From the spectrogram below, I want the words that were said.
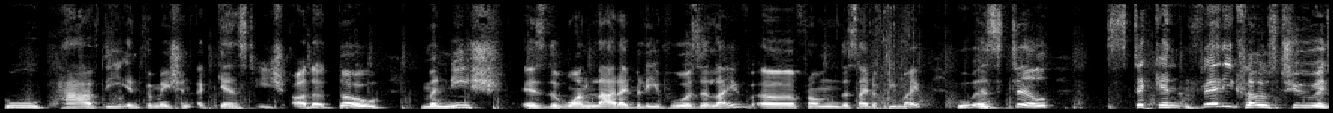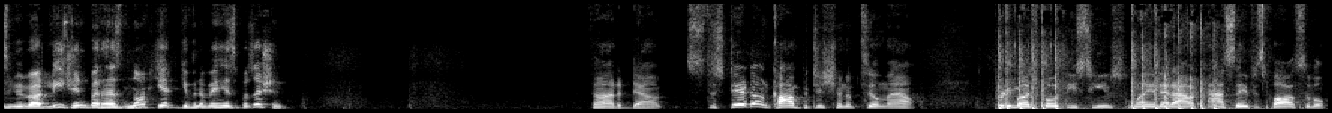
who have the information against each other. Though Manish is the one lad I believe who was alive uh, from the side of Team Vibe, who is still sticking very close to Blood Legion, but has not yet given away his position. Not a doubt, it's the stare down competition up till now pretty much both these teams playing it out as safe as possible.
